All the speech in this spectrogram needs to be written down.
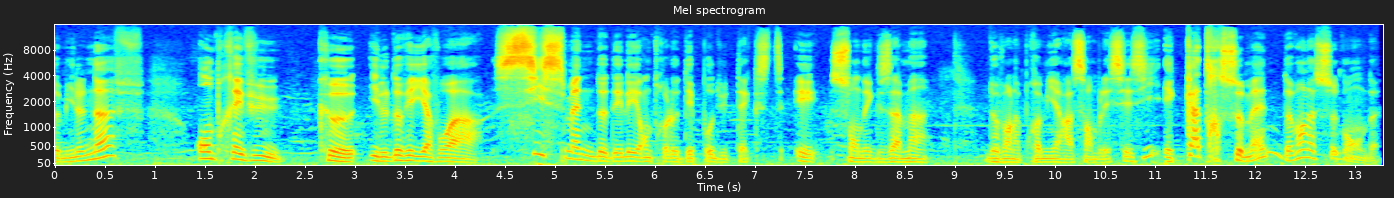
2009 ont prévu qu'il devait y avoir six semaines de délai entre le dépôt du texte et son examen devant la première assemblée saisie et quatre semaines devant la seconde.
